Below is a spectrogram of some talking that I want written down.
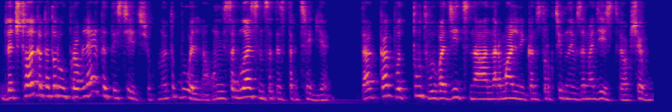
Для человека, который управляет этой сетью, ну это больно, он не согласен с этой стратегией. Да? Как вот тут выводить на нормальные конструктивные взаимодействия? Вообще,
